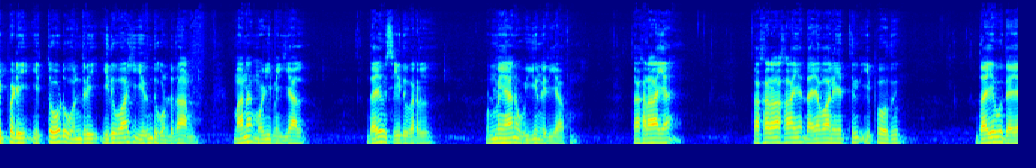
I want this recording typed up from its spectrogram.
இப்படி இத்தோடு ஒன்றி இதுவாகி இருந்து கொண்டுதான் மனமொழி மெய்யால் தயவு செய்து வரல் உண்மையான உய்யு நெறியாகும். தகராய தகராகாய தயவாலயத்தில் இப்போது தயவு தய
